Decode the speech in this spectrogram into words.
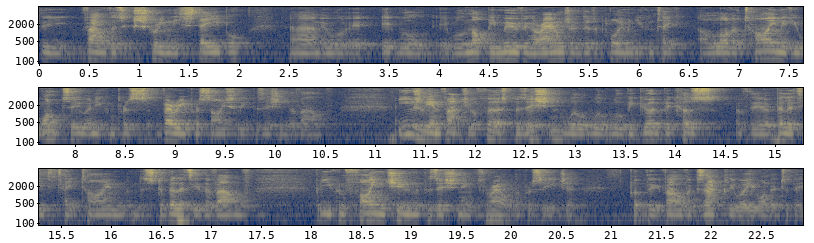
the valve is extremely stable. Um, it will it, it will it will not be moving around during the deployment. You can take a lot of time if you want to, and you can pre very precisely position the valve. Usually, in fact, your first position will, will, will be good because of the ability to take time and the stability of the valve. But you can fine tune the positioning throughout the procedure, put the valve exactly where you want it to be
